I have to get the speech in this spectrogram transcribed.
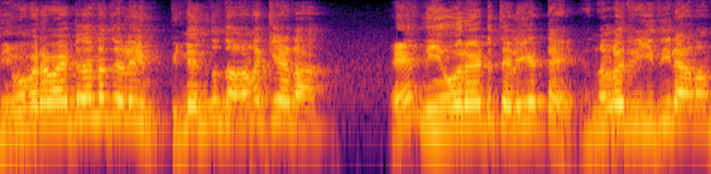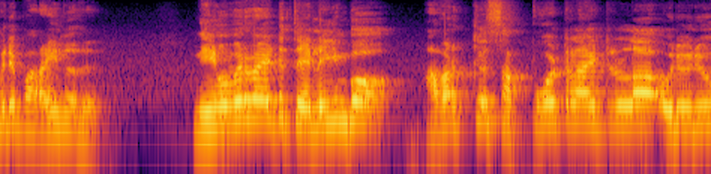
നിയമപരമായിട്ട് തന്നെ തെളിയും. പിന്നെ എന്ത് നാണക്കേടാ? ഏ നിയമപരമായിട്ട് തെളിയട്ടെ എന്നുള്ള രീതിയിലാണ് അവർ പറയുന്നത്. നിയമപരമായിട്ട് തെളിയുമ്പോൾ അവർക്ക് സപ്പോർട്ടറായിട്ടുള്ള ഒരു ഒരു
